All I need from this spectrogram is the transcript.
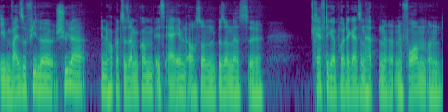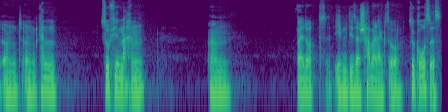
eben weil so viele Schüler in Hogwarts zusammenkommen, ist er eben auch so ein besonders äh, kräftiger Poltergeist und hat eine, eine Form und, und, und kann so viel machen, ähm, weil dort eben dieser Schabernack so, so groß ist.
